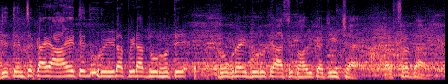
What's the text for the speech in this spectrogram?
जे त्यांचं काय आहे ते दूर इडापिडा दूर होते रोगराई दूर होते अशी भाविकाची इच्छा आहे श्रद्धा आहे.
